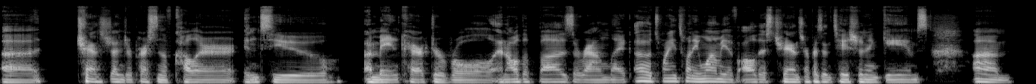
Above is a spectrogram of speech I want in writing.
a transgender person of color into a main character role and all the buzz around like oh 2021 we have all this trans representation in games. Um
